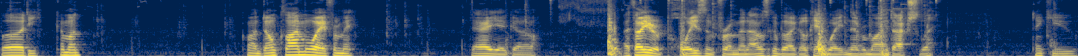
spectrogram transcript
Buddy, come on. Come on, don't climb away from me. There you go. I thought you were poisoned for a minute. I was gonna be like, okay, wait, never mind, actually. Thank you.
